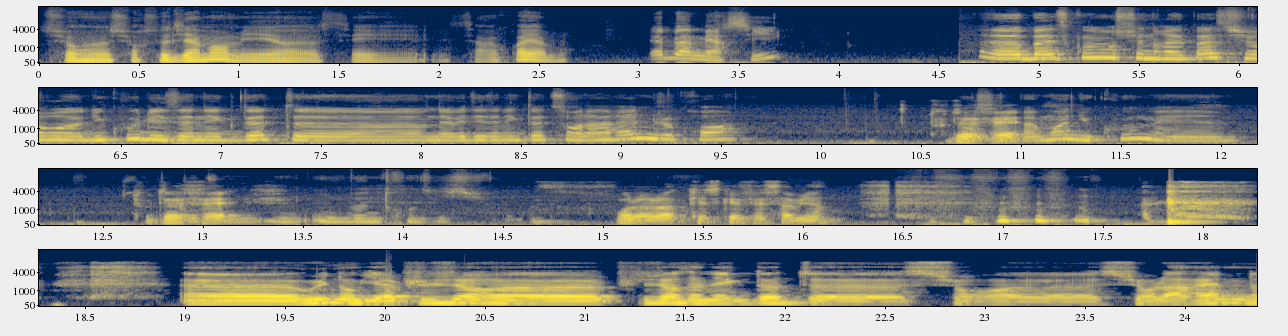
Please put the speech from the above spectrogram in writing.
sur, euh, sur ce diamant, mais euh, c'est c'est incroyable. Eh ben, merci. Euh, bah, Est-ce qu'on n'enchaînerait pas sur euh, du coup les anecdotes euh, On avait des anecdotes sur la reine, je crois? Tout à Bon, fait. Pas moi du coup, mais. Tout à fait. Une, une bonne transition. Oh là là, qu'est-ce qu'elle fait ça bien. Euh, oui, donc il y a plusieurs euh, plusieurs anecdotes euh, sur euh, sur la reine.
